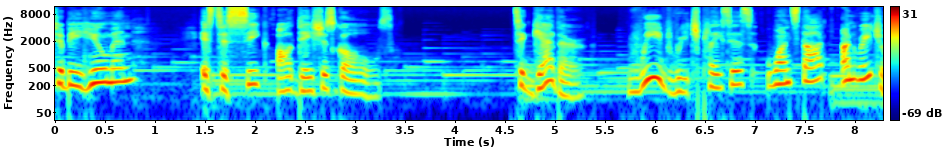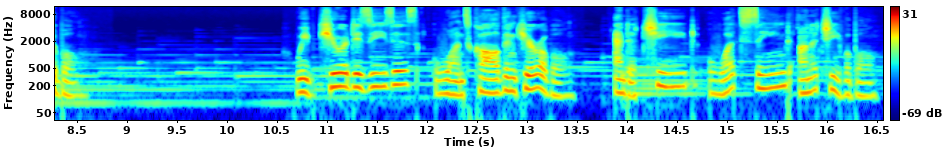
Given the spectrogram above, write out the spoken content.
To be human is to seek audacious goals. Together, we've reached places once thought unreachable. We've cured diseases once called incurable and achieved what seemed unachievable.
